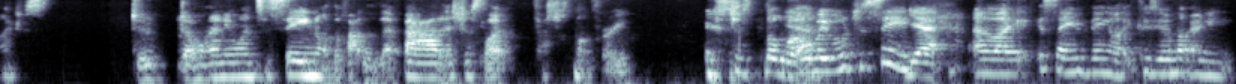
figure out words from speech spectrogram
I just don't want anyone to see. Not the fact that they're bad. It's just like that's just not very. It's just not what yeah. I want to see. Yeah. And like same thing, like because you're not only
